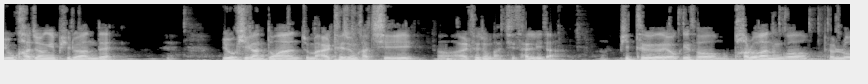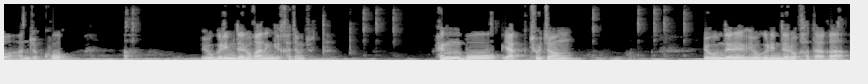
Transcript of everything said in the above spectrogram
요 과정이 필요한데 요 기간 동안 좀 알테 좀 같이 어, 알테 좀 같이 살리자. 비트 여기서 뭐 바로 가는 거 별로 안 좋고 어, 요 그림대로 가는 게 가장 좋다. 횡보 약 조정. 요 그림대로, 요 그림대로 가다가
